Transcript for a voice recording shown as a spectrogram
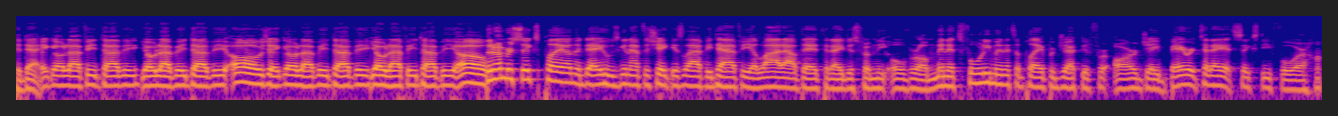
today. Hey, go Laffy Taffy. Yo, Laffy Taffy. Oh, shake go Laffy Taffy. Yo, Laffy Taffy. Oh. The number six play on the day who's going to have to shake his Laffy Taffy a lot out there today just from the overall minutes. 40 minutes of play projected for RJ Barrett today at $6,400.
